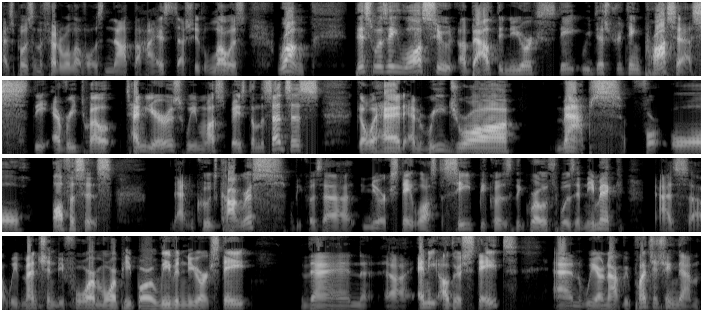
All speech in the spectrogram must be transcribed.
as opposed to the federal level, is not the highest; it's actually the lowest rung. This was a lawsuit about the New York State redistricting process. The every 12, 10 years, we must, based on the census, go ahead and redraw maps for all offices. That includes Congress because uh, New York State lost a seat because the growth was anemic. As uh, we've mentioned before, more people are leaving New York State than uh, any other state, and we are not replenishing them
